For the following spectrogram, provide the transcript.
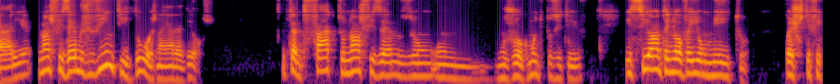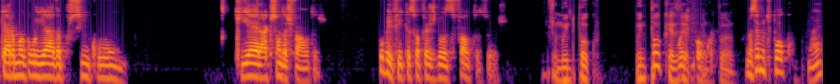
área, nós fizemos 22 na área deles. E, portanto, de facto, nós fizemos um, um, um jogo muito positivo. E se ontem houve aí um mito para justificar uma goleada por 5-1 que era a questão das faltas. O Benfica só fez 12 faltas hoje. Muito pouco. Muito pouco, quer muito dizer. Pouco. Muito Mas é muito pouco, não é?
